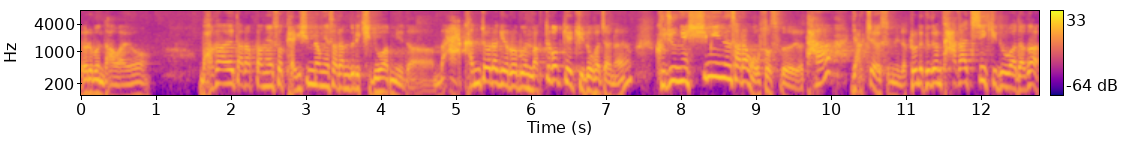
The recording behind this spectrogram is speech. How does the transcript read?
여러분 나와요. 마가의 다락방에서 120명의 사람들이 기도합니다. 막 간절하게 여러분 막 뜨겁게 기도하잖아요. 그 중에 힘이 있는 사람 없었어요. 다 약자였습니다. 그런데 그들은 다 같이 기도하다가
